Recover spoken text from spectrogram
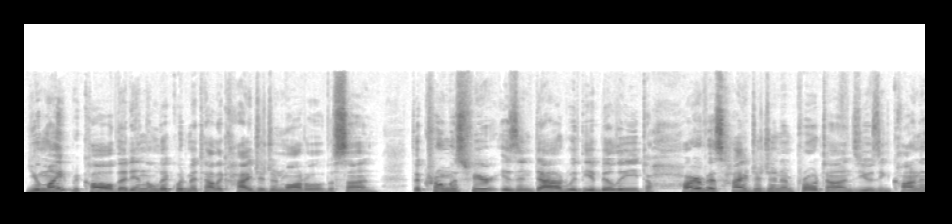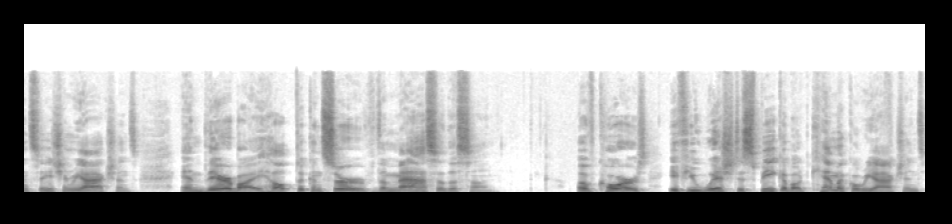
You might recall that in the liquid metallic hydrogen model of the Sun, the chromosphere is endowed with the ability to harvest hydrogen and protons using condensation reactions and thereby help to conserve the mass of the Sun. Of course, if you wish to speak about chemical reactions,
